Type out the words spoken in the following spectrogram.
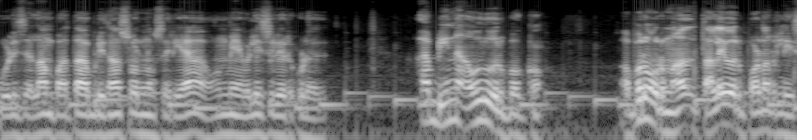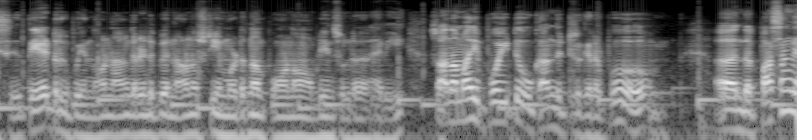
போலீஸ் எல்லாம் பார்த்தா அப்படி தான் சொல்லணும் சரியா? உண்மையை வெளியே சொல்லிடக்கூடாது. அப்படின்னு அவர் ஒரு பக்கம். அப்புறம் ஒரு நாள் தலைவர் படம் ரிலீஸ் தேட்டருக்கு போயிருந்தோம். நாங்கள் ரெண்டு பேர் நானும் ஸ்ரீ மட்டும் தான் போனோம் அப்படின்னு சொல்கிறார் ஹரி. ஸோ அந்த மாதிரி போயிட்டு உட்காந்துட்டு இருக்கிறப்போ இந்த பசங்க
